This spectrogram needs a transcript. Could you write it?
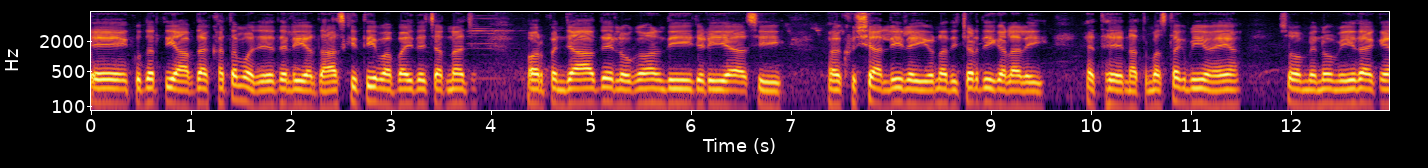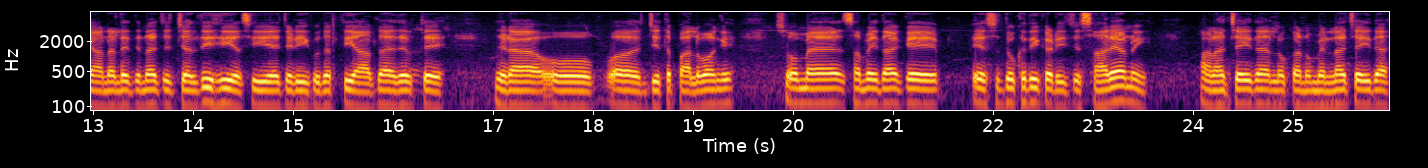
ਇਹ ਕੁਦਰਤੀ ਆਪਦਾ ਖਤਮ ਹੋ ਜਾਏ ਤੇ ਲਈ ਅਰਦਾਸ ਕੀਤੀ ਬਾਬਾ ਜੀ ਦੇ ਚਰਨਾਂ 'ਚ। ਔਰ ਪੰਜਾਬ ਦੇ ਲੋਕਾਂ ਦੀ ਜਿਹੜੀ ਆ ਅਸੀਂ ਖੁਸ਼ਹਾਲੀ ਲਈ, ਉਹਨਾਂ ਦੀ ਚੜ੍ਹਦੀ ਕਲਾ ਲਈ ਇੱਥੇ ਨਤਮਸਤਕ ਵੀ ਹੋਏ ਆ ਸੋ ਮੈਨੂੰ ਉਮੀਦ ਹੈ ਕਿ ਆਉਣ ਵਾਲੇ ਦਿਨਾਂ 'ਚ ਜਲਦੀ ਹੀ ਅਸੀਂ ਇਹ ਜਿਹੜੀ ਕੁਦਰਤੀ ਆਪਦਾ ਇਹਦੇ ਉੱਤੇ ਜਿਹੜਾ ਉਹ ਜਿੱਤ ਪਾ ਲਵਾਂਗੇ ਸੋ ਮੈਂ ਸਮਝਦਾ ਕਿ ਇਸ ਦੁੱਖ ਦੀ ਘੜੀ 'ਚ ਸਾਰਿਆਂ ਨੂੰ ਹੀ ਆਉਣਾ ਚਾਹੀਦਾ, ਲੋਕਾਂ ਨੂੰ ਮਿਲਣਾ ਚਾਹੀਦਾ।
